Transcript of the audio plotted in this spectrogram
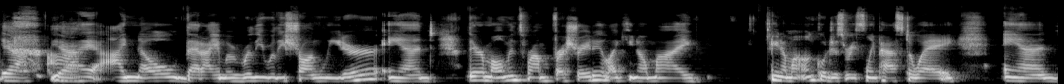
Yeah. Yeah. I, I know that I am a really, really strong leader. And there are moments where I'm frustrated. Like, you know, my, you know, my uncle just recently passed away and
